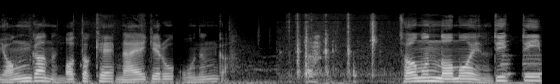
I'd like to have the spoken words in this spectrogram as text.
영감은 어떻게 나에게로 오는가? 저 문 너머에는 띠띠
